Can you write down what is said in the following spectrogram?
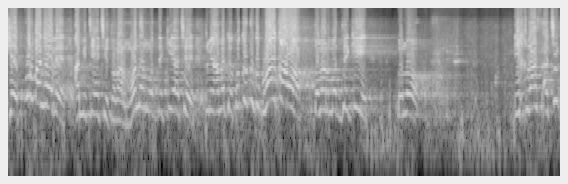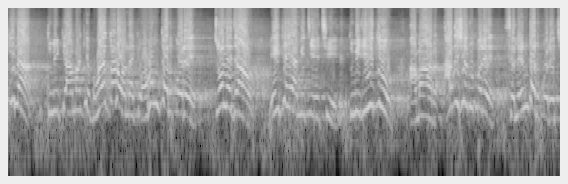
সে কুরবানি হবে। আমি চেয়েছি, তোমার মনের মধ্যে কি আছে? তুমি আমাকে কতটুকু ভয় করো তোমার মধ্যে কি কোনো ইখলাস আছে কি না তুমি কি আমাকে ভয় করো নাকি অহংকার করে চলে যাও? এইটাই আমি চেয়েছি। তুমি যেহেতু আমার আদেশের উপরে সিলিন্ডার করেছ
